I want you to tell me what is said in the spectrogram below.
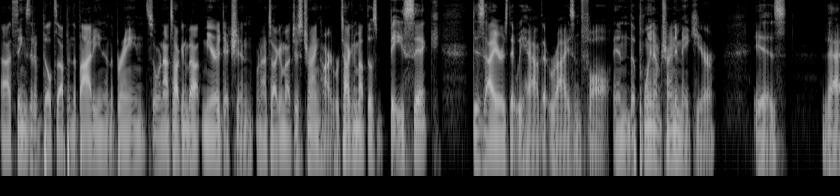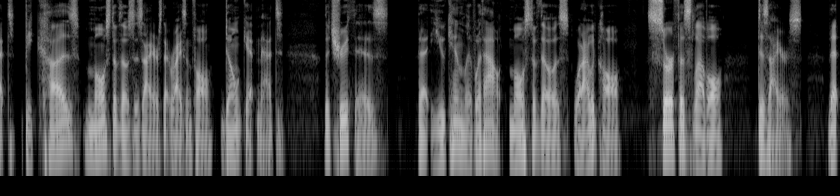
uh, things that have built up in the body and in the brain. So, we're not talking about mere addiction. We're not talking about just trying hard. We're talking about those basic desires that we have that rise and fall. And the point I'm trying to make here is that because most of those desires that rise and fall don't get met, the truth is that you can live without most of those, what I would call surface level desires that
